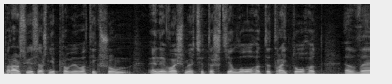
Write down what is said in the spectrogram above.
për arsye se është një problematikë shumë e nevojshme që të shtjellohet, të trajtohet, dhe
